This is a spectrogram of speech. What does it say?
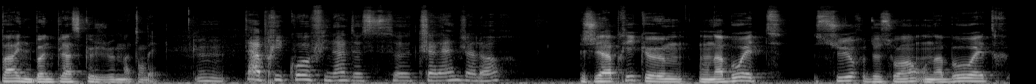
pas une bonne place que je m'attendais. Mhm. T'as appris quoi au final de ce challenge alors? J'ai appris que on a beau être sûr de soi, on a beau être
